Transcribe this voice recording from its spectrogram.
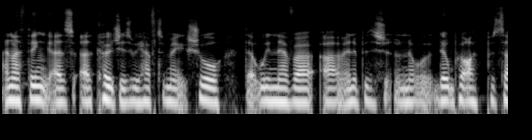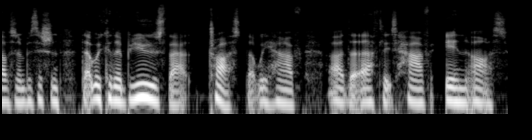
and I think as uh, coaches we have to make sure that we never uh, in a position no, don't put ourselves in a position that we can abuse that trust that we have uh, that athletes have in us.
